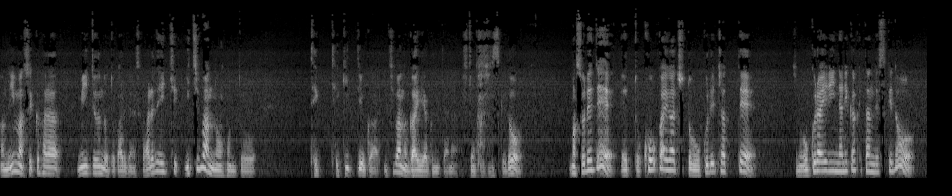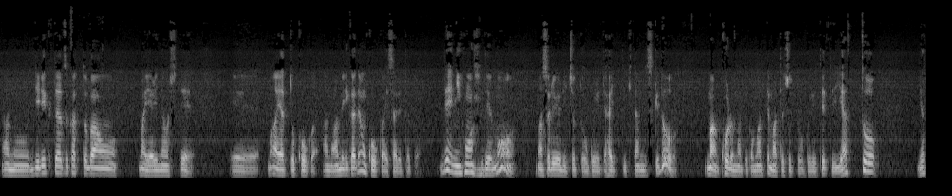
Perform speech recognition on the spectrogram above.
あの今セクハラ、ミート運動とかあるじゃないですか。あれで一一番の本当、敵敵っていうか、一番の害悪みたいな人なんですけど、まあそれで、えっと、公開がちょっと遅れちゃって、そのお蔵入りになりかけたんですけど、あの、ディレクターズカット版を、まあやり直して、えー、まあやっと公開、あの、アメリカでも公開されたと。で、日本でも、まあそれよりちょっと遅れて入ってきたんですけど、まあコロナとかもあってまたちょっと遅れてて、やっと、やっ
